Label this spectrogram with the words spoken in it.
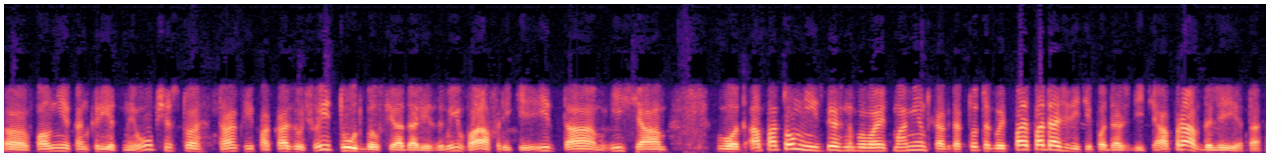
э, вполне конкретные общества, так и показывать, что и тут был феодализм, и в Африке, и там, и сям. Вот. А потом неизбежно бывает момент, когда кто-то говорит, подождите, подождите, а правда ли это?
